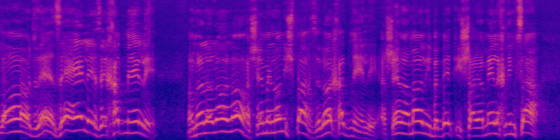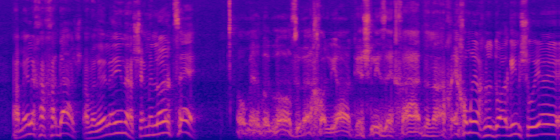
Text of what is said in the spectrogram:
לא, זה, זה אלה, זה אחד מאלה. אומר לו, לא, לא, השמן לא נשפך, זה לא אחד מאלה. השם אמר לי, בבית ישי המלך נמצא, המלך החדש, אבל אלה הנה, השמן לא יוצא. הוא אומר לו, לא, זה לא יכול להיות, יש לי איזה אחד, איך אומרים, אנחנו דואגים שהוא יהיה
